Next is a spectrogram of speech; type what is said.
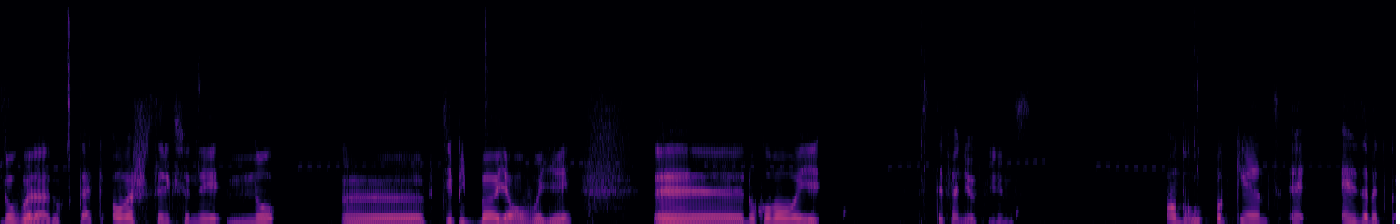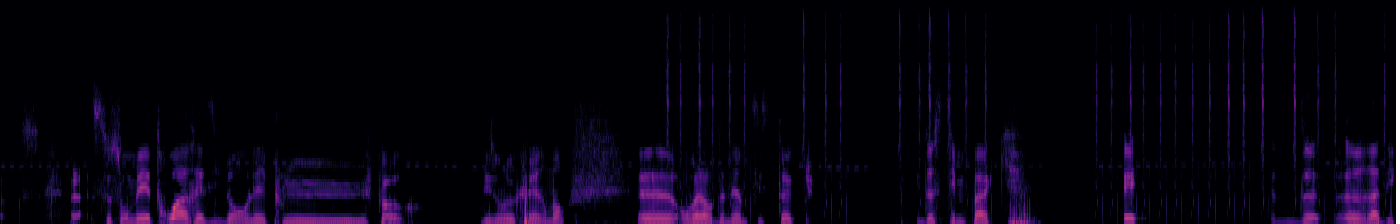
Donc voilà, donc tac, on va sélectionner nos euh, petits Pip-Boy à envoyer. Euh, donc on va envoyer Stephanie Hawkins, Andrew Hawkins et Elizabeth Cox. Voilà, ce sont mes trois résidents les plus forts, disons-le clairement. Euh, on va leur donner un petit stock de Steam Pack et de Radix.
